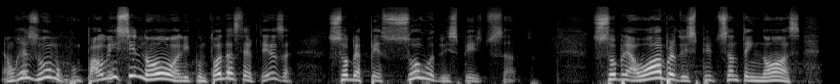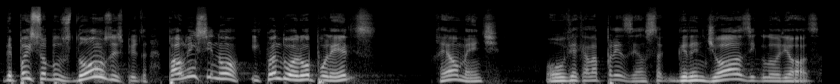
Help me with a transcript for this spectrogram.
É um resumo. Paulo ensinou ali com toda a certeza sobre a pessoa do Espírito Santo, sobre a obra do Espírito Santo em nós, depois sobre os dons do Espírito Santo. Paulo ensinou, e quando orou por eles, realmente houve aquela presença grandiosa e gloriosa.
